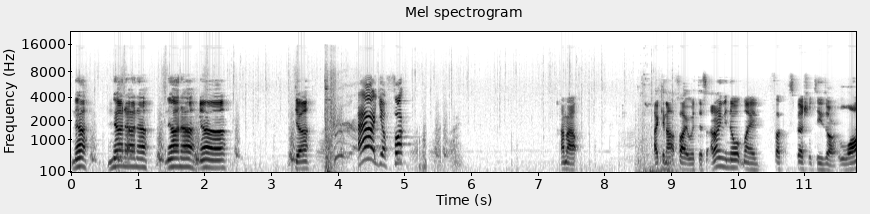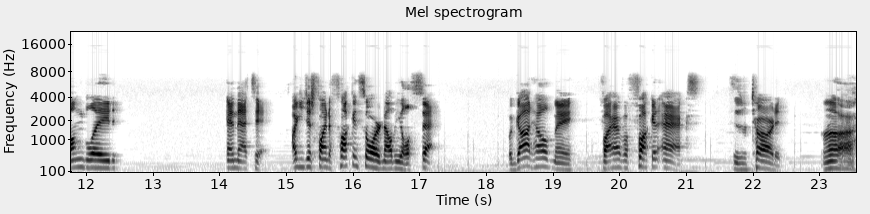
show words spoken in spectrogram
na, na, na, na, na, na. Ah, you fuck! I'm out. I cannot fight with this. I don't even know what my fucking specialties are. Long blade, and that's it. I can just find a fucking sword and I'll be all set. But God help me if I have a fucking axe. This is retarded. Ugh.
